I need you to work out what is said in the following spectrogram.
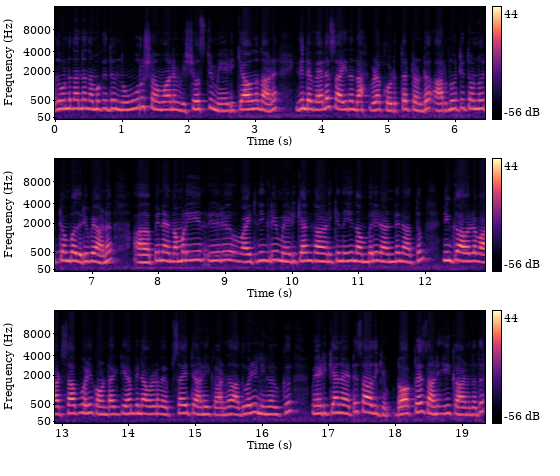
അതുകൊണ്ട് തന്നെ നമുക്കിത് നൂറ് ശതമാനം വിശ്വസിച്ച് മേടിക്കാവുന്നതാണ്. ഇതിന്റെ വില സൈന ഇവിടെ കൊടുത്തിട്ടുണ്ട്. അറുന്നൂറ്റി തൊണ്ണൂറ്റൊമ്പത് രൂപയാണ് പിന്നെ നമ്മൾ ഈ ഒരു വൈറ്റനിങ് ക്രീം മേടിക്കാൻ കാണിക്കുന്ന ഈ നമ്പർ രണ്ടിനകത്തും നിങ്ങൾക്ക് അവരുടെ വാട്സാപ്പ് വഴി കോൺടാക്ട് ചെയ്യാം. പിന്നെ അവരുടെ വെബ്സൈറ്റാണ് ഈ കാണുന്നത്. അതുവഴി നിങ്ങൾക്ക് മേടിക്കാനായിട്ട് സാധിക്കും. ഡോക്ടേഴ്സാണ് ഈ കാണുന്നത്.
